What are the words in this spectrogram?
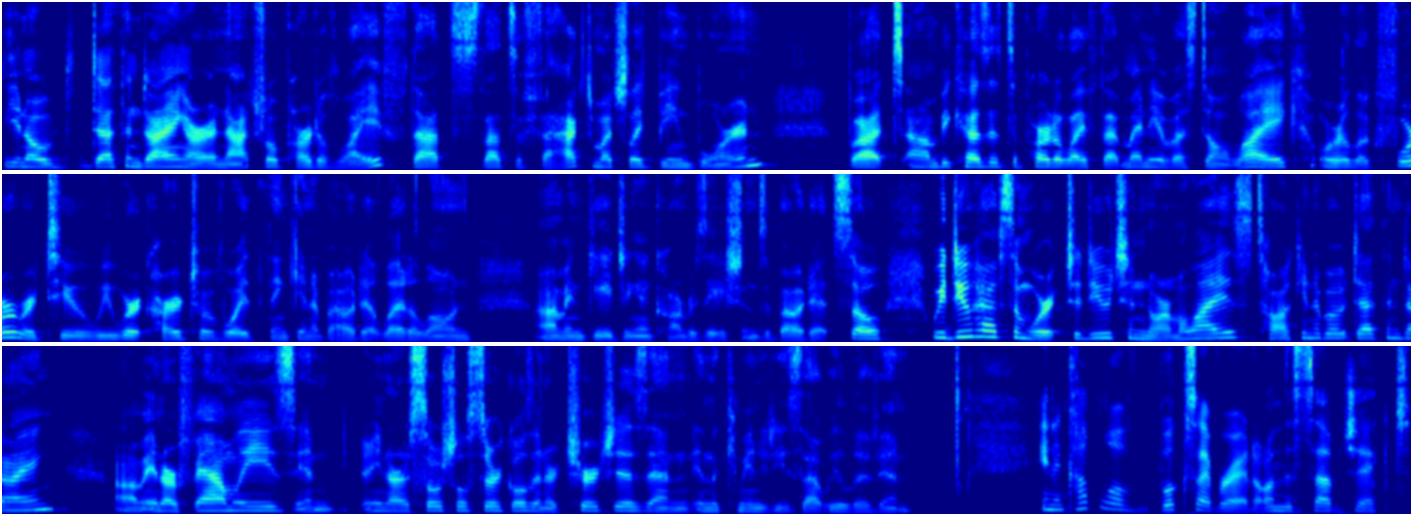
you know, death and dying are a natural part of life. That's that's a fact, much like being born. But um, because it's a part of life that many of us don't like or look forward to, we work hard to avoid thinking about it, let alone um, engaging in conversations about it. So we do have some work to do to normalize talking about death and dying um, in our families, in, in our social circles, in our churches, and in the communities that we live in. In a couple of books I've read on the subject,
